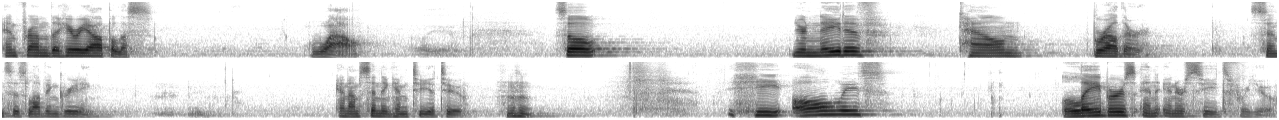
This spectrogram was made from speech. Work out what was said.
and from the Hierapolis. Wow. So, your native town brother sends his loving greeting. And I'm sending him to you too. he always labors and intercedes for you.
